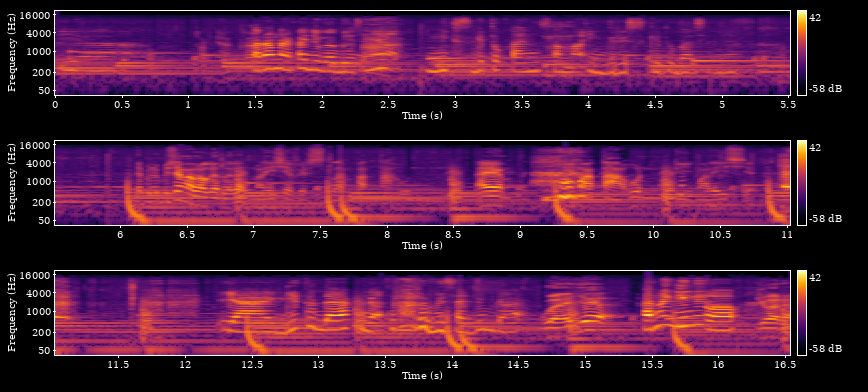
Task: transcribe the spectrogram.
iya Ternyata karena mereka juga biasanya mix gitu kan sama Inggris gitu bahasanya Tapi lu bisa nggak logat-logat Malaysia Fir setelah 4 tahun? Eh, 5 tahun di Malaysia. ya gitu dah nggak terlalu bisa juga Gua aja karena gini loh gimana?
